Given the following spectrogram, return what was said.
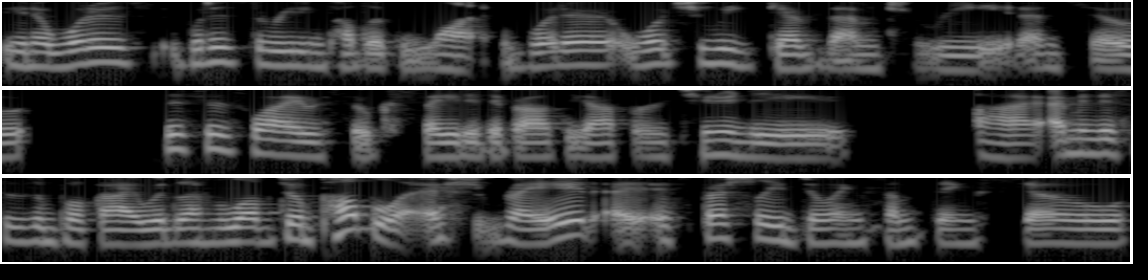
you know, what is what does the reading public want? What are what should we give them to read? And so, this is why I was so excited about the opportunity. Uh, I mean, this is a book I would have loved to publish, right? Especially doing something so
